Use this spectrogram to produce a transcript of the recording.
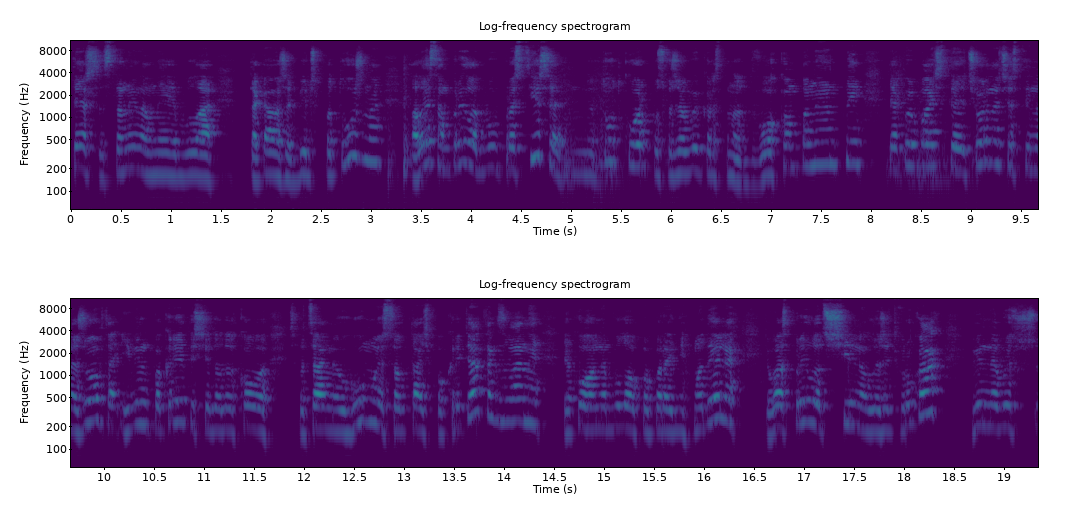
теж станина в неї була така вже більш потужна, але сам прилад був простіше. Тут корпус вже використано двохкомпонентний, як ви бачите, чорна частина жовта, і він покритий ще додатково спеціальною гумою, софтач покриття, так зване, якого не було в попередніх моделях. І у вас прилад щільно лежить в руках, він не виш...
